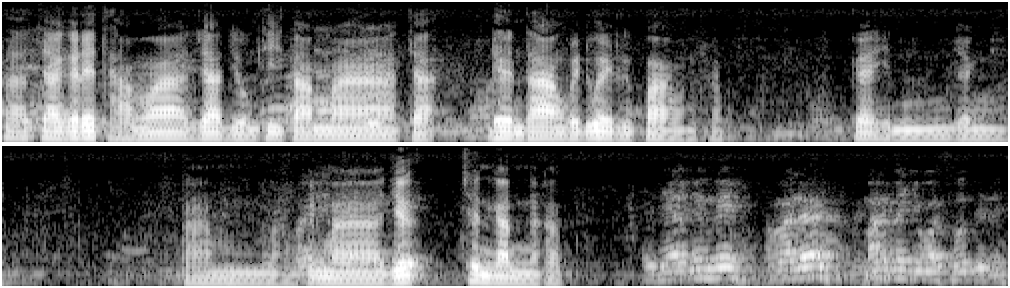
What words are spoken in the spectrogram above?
พระอาจารย์ก็ได้ถามว่าญาติโยมที่ตามมาจะเดินทางไปด้วยหรือเปล่านะครับ ก็เห็นยังตามหลังขึ้นมาเยอะเช่นกันนะครับไอ้แถวหนึงดิเอามาเลยมันเป็นอยู่ว่าสุดเลย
